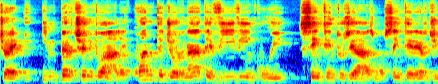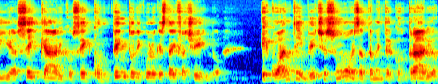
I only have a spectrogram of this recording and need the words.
Cioè, in percentuale, quante giornate vivi in cui senti entusiasmo, senti energia, sei carico, sei contento di quello che stai facendo e quante invece sono esattamente il contrario.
